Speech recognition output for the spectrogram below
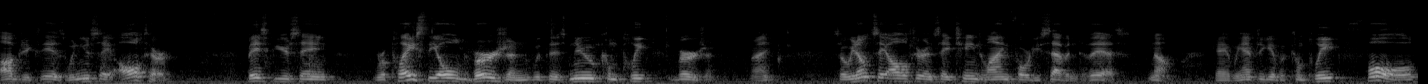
objects is when you say alter, basically you're saying replace the old version with this new complete version, right? So we don't say alter and say change line 47 to this. No. Okay, we have to give a complete, full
